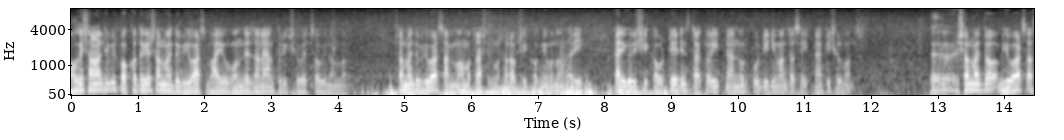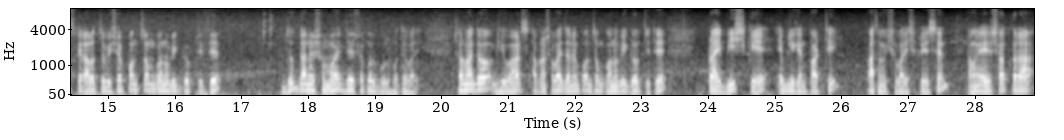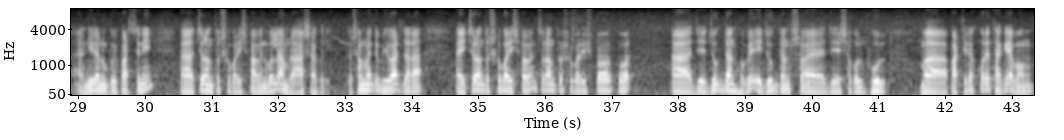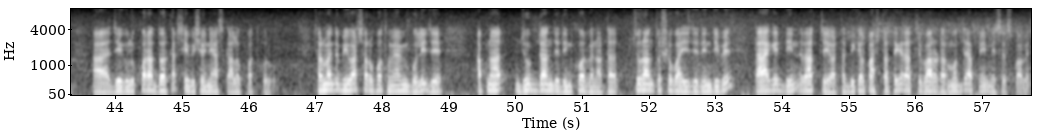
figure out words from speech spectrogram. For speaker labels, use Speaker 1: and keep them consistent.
Speaker 1: Vocational টিভির পক্ষ থেকে সম্মানিত ভিউয়ার্স ভাই ও বোনদের জানায় আন্তরিক শুভেচ্ছা অভিনন্দন। সম্মানিত ভিউয়ার্স আমি মোহাম্মদ রাশিদ মোশারফ শিক্ষক, নিবন্ধনধারী, কারিগরি শিক্ষা ও trade instructor Itna Nurpur, DD মাদ্রাসা, ইটনা কিশোরগঞ্জ। সম্মানিত ভিউয়ার্স আজকের আলোচ্য বিষয়, পঞ্চম গণবিজ্ঞপ্তিতে যোগদানের সময় যে সকল ভুল হতে পারে। সম্মানিত ভিউয়ার্স আপনারা সবাই জানেন পঞ্চম গণবিজ্ঞপ্তিতে প্রায় বিশকে অ্যাপ্লিক্যান্ট প্রার্থী প্রাথমিক সুপারিশ পেয়েছেন এবং এর শতকরা নিরানব্বই পার্সেন্টই চূড়ান্ত সুপারিশ পাবেন বলে আমরা আশা করি। তো সম্মানিত ভিউয়ার, যারা এই চূড়ান্ত সুপারিশ পাবেন, চূড়ান্ত সুপারিশ পাওয়ার পর যে যোগদান হবে, এই যোগদান যে সকল ভুল প্রার্থীরা করে থাকে এবং যেগুলো করার দরকার, সেই বিষয় নিয়ে আজকে আলোকপাত করব। সম্মানিত ভিউয়ার, সর্বপ্রথমে আমি বলি যে, আপনার যোগদান যেদিন করবেন, অর্থাৎ চূড়ান্ত সুপারিশ যেদিন দিবে তার আগের দিন রাত্রে, অর্থাৎ বিকাল পাঁচটা থেকে রাত্রি বারোটার মধ্যে আপনি মেসেজ পাবেন।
